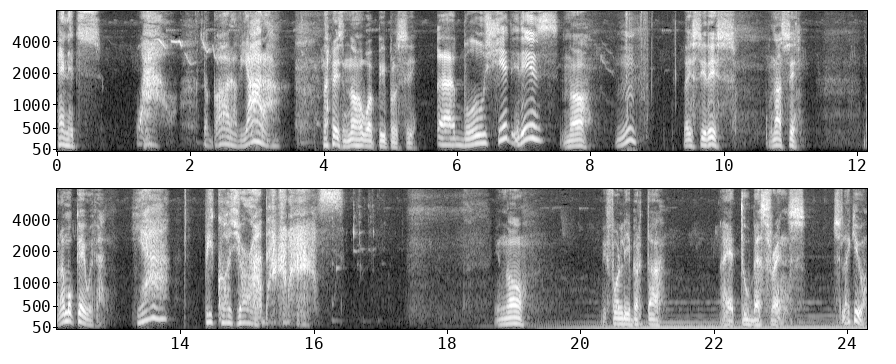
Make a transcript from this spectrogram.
and it's, wow, the god of Yara. That is not what people see. Uh, bullshit, it is. No. They see this, and that's it. But I'm okay with that. Yeah, because you're a badass. You know, before Libertad, I had two best friends, just like you.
